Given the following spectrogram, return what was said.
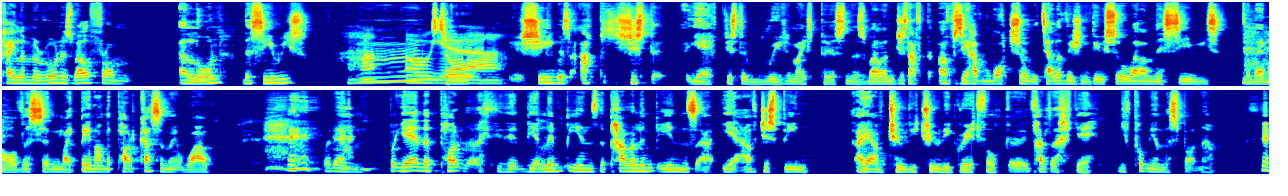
Kielyn Marrone as well from Alone, the series. Uh-huh. Mhm. Oh So- yeah. She was up, just yeah, just a really nice person as well, and just after obviously having watched her on the television do so well on this series, to then all of a sudden like being on the podcast, I'm like, wow. But um, but yeah, the pod, the, the Olympians, the Paralympians, uh, yeah, I've just been, I am truly, truly grateful. I've had, uh, yeah, you've put me on the spot now.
